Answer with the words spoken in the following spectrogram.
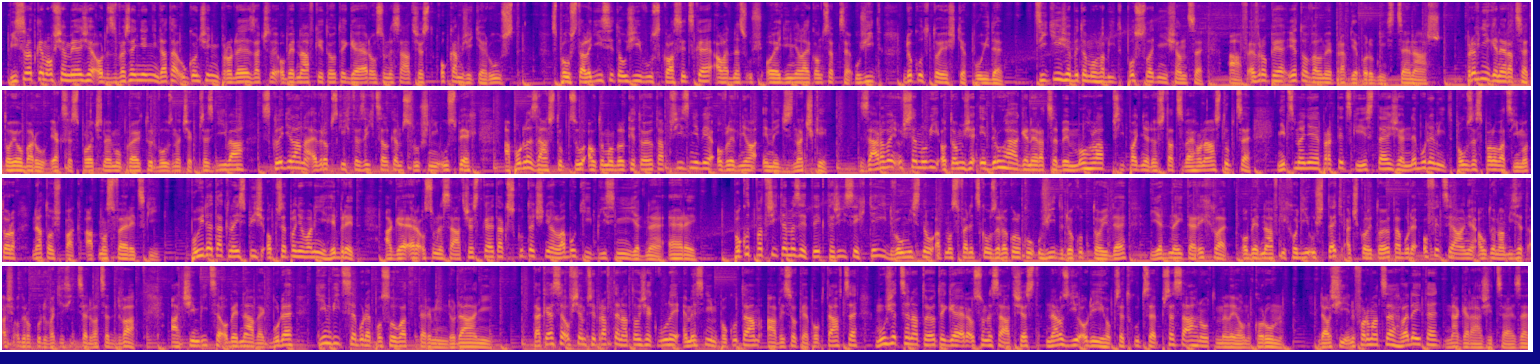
Výsledkem ovšem je, že od zveřejnění data ukončení prodeje začaly objednávky Toyota GR86 okamžitě růst. Spousta lidí si touží vůz klasické, ale dnes už ojedinělé koncepce užít, dokud to ještě půjde. Cítí, že by to mohla být poslední šance a v Evropě je to velmi pravděpodobný scénář. První generace Toyobaru, jak se společnému projektu dvou značek přezdívá, sklidila na evropských trzích celkem slušný úspěch a podle zástupců automobilky Toyota příznivě ovlivnila image značky. Zároveň už se mluví o tom, že i druhá generace by mohla případně dostat svého nástupce. Nicméně je prakticky jisté, že nebude mít pouze spalovací motor, natož pak atmosférický. Půjde tak nejspíš o přeplňovaný hybrid a GR86 je tak skutečně labutí písní jedné éry. Pokud patříte mezi ty, kteří si chtějí dvoumístnou atmosférickou zadokolku užít, dokud to jde, jednejte rychle. Objednávky chodí už teď, ačkoliv Toyota bude oficiálně auto nabízet až od roku 2022. A čím více objednávek bude, tím víc se bude posouvat termín dodání. Také se ovšem připravte na to, že kvůli emisním pokutám a vysoké poptávce může cena Toyota GR86 na rozdíl od jejího předchůdce přesáhnout milion korun. Další informace hledejte na garáži.cz.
